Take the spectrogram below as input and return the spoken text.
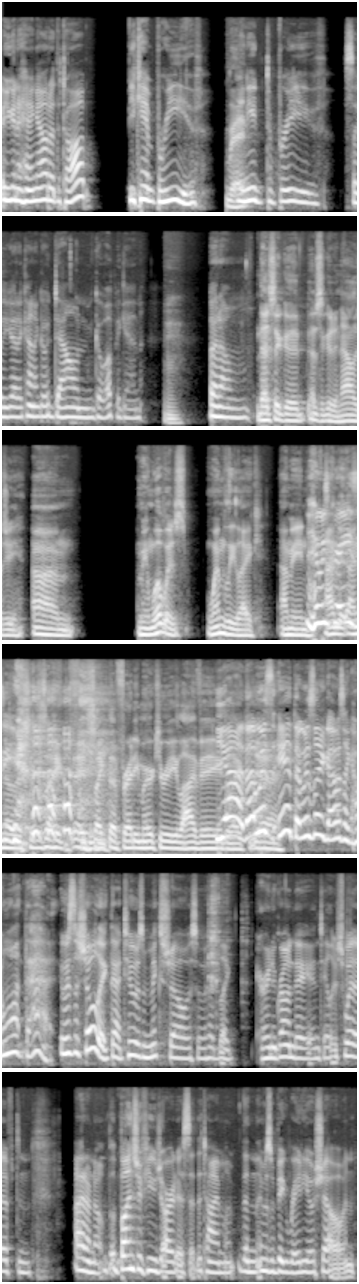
are you going to hang out at the top? You can't breathe. Right. You need to breathe, so you got to kind of go down and go up again. Mm. But um, That's a good. That's a good analogy. Um, I mean, what was Wembley like? I mean, It was I mean, crazy. know this is like it's like the Freddie Mercury Live Aid. Yeah, like, that was it. That was like I was like, I want that. It was a show like that too. It was a mixed show, so it had like Ariana Grande and Taylor Swift and I don't know a bunch of huge artists at the time. Then it was a big radio show, and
